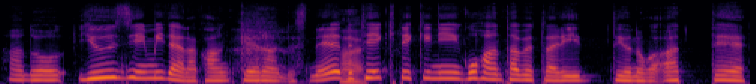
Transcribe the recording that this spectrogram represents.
あの友人みたいな関係なんですね、はい。で定期的にご飯食べたりっていうのがあって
